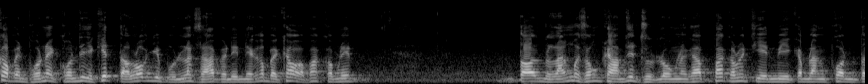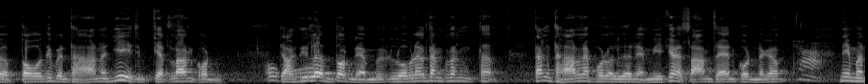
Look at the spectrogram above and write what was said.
ก็เป็นผลให้คนที่จะคิดต่อรบญี่ปุ่นรักษาแผ่นดินเนี่ยก็ไปเข้ากับพรรคคอมมิวนิสต์ ตอนหลังเมื่อสงครามสิ้นสุดลงนะครับ พรรคคอมมิวนิสต์จีนมีกำลังพลเติบโตที่เป็นทหารนะ27 ล้านคนโอ้โหจากที่เริ่มต้นเนี่ยรวมแล้วทั้งทั้งทั้งทั้งทหารและพลเรือนเนี่ยมีแค่3 0 0แสนคนนะครับค่ะนี่มัน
